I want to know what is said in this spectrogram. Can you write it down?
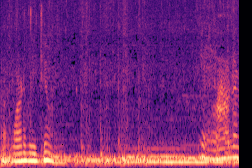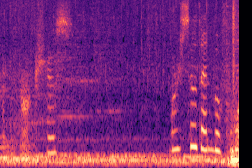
What, what are we doing? Being loud and obnoxious. More so than before.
